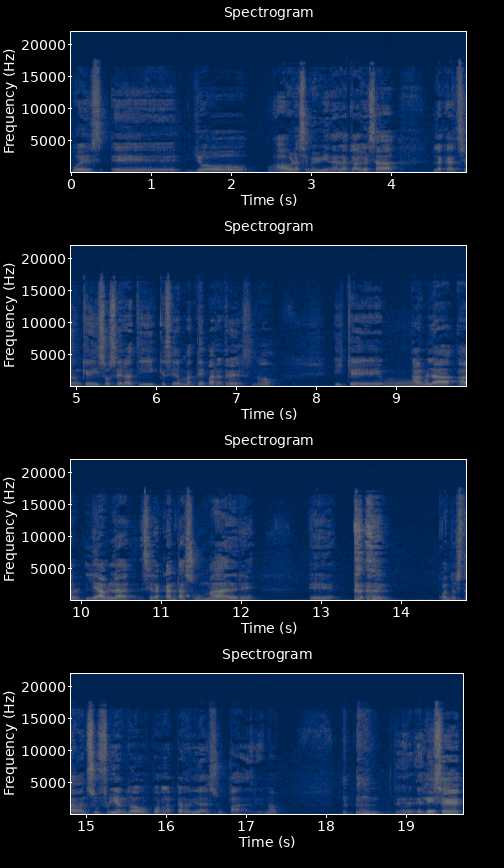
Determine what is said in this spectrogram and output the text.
pues eh, yo ahora se me viene a la cabeza la canción que hizo Cerati que se llama T para tres, ¿no? Y que Mm. habla, hab- le habla, se la canta a su madre eh, cuando estaban sufriendo aún por la pérdida de su padre, ¿no? él, dice,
